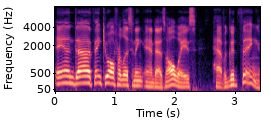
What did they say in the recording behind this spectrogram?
And uh, thank you all for listening. And as always, have a good thing.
